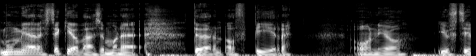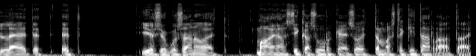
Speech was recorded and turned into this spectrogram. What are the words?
mun mielestä sekin on vähän semmoinen turn off piirre. On joo. Just silleen, että, että, että jos joku sanoo, että mä oon ihan sikasurkea soittamaan sitä kitaraa tai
